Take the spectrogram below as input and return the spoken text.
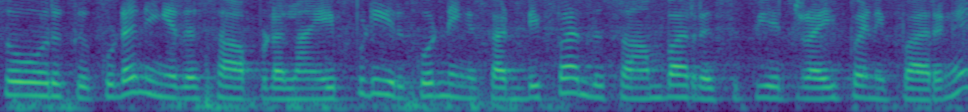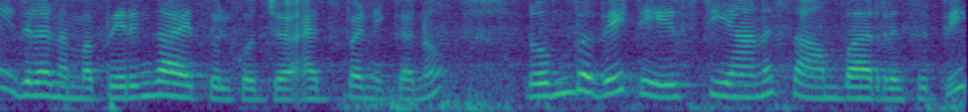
சோறுக்கு கூட நீங்கள் இதை சாப்பிடலாம். எப்படி இருக்கும்னு நீங்கள் கண்டிப்பாக அந்த சாம்பார் ரெசிபியை ட்ரை பண்ணி பாருங்கள் இதில் நம்ம பெருங்காயத்தூள் கொஞ்சம் ஆட் பண்ணிக்கணும். ரொம்பவே டேஸ்டியான சாம்பார் ரெசிபி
